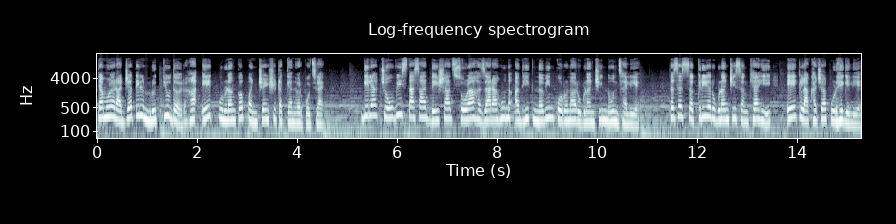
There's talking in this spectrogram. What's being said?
त्यामुळे राज्यातील मृत्यू दर हा एक पूर्णांक पंच्याऐंशी टक्क्यांवर पोचलाय. गेल्या चोवीस तासात देशात सोळा हजाराहून अधिक नवीन कोरोना रुग्णांची नोंद झाली आहे तसंच सक्रिय रुग्णांची संख्याही एक लाखाच्या पुढे गेली आहे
